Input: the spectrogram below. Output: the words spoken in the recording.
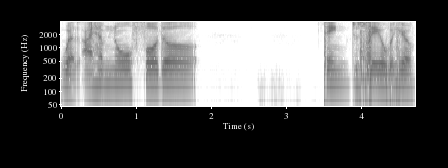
Well, I have no further thing to say over here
